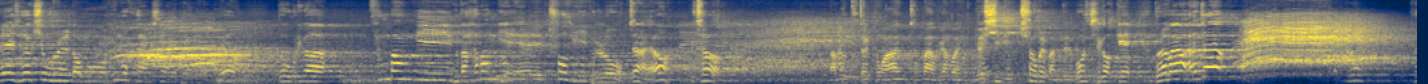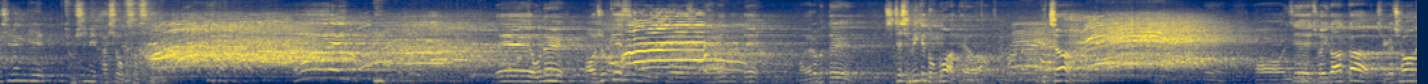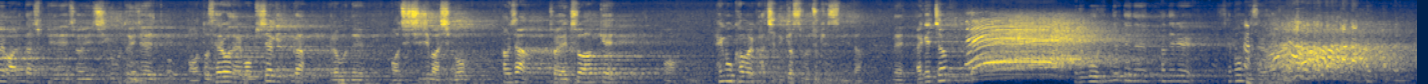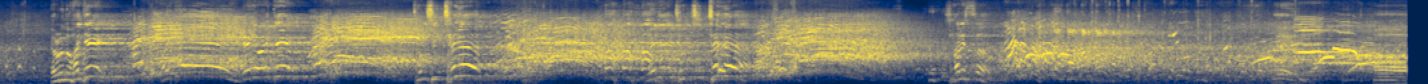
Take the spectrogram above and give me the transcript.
네, 저 역시 오늘 너무 행복한 시간이 같고요. 또 우리가 상반기보다 하반기에 추억이 별로 없잖아요. 그쵸? 남은 두 달 동안 정말 우리 한번 열심히 추억을 만들고 즐겁게 놀아봐요. 알았죠? 그럼 가시는 길 조심히 가시옵소서. 바이바이! 네, 오늘 어, 쇼케이스를 이렇게 진행을 했는데 어, 여러분들 진짜 재밌게 논 것 같아요. 그쵸? 네. 어, 이제 저희가 아까 제가 처음에 말했다시피 저희 지금부터 이제 어, 또 새로운 앨범 시작이니까 여러분들 어, 지치지 마시고 항상 저희 엑소와 함께 어, 행복함을 같이 느꼈으면 좋겠습니다. 네, 알겠죠? 네! 그리고 힘들 때는 하늘을 세 번 보세요. 여러분들 화이팅! 화이팅! 내일 화이팅! 정신 차려! 내일 정신 차려! 잘했어.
